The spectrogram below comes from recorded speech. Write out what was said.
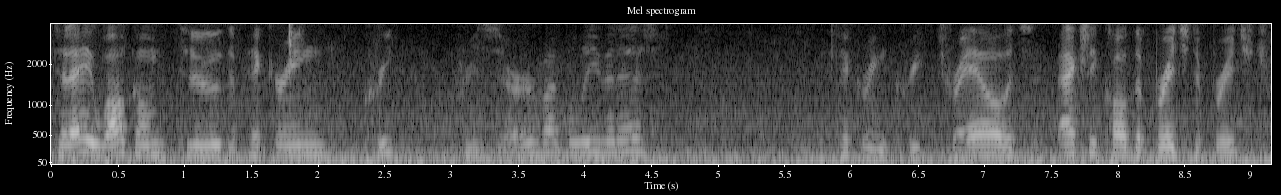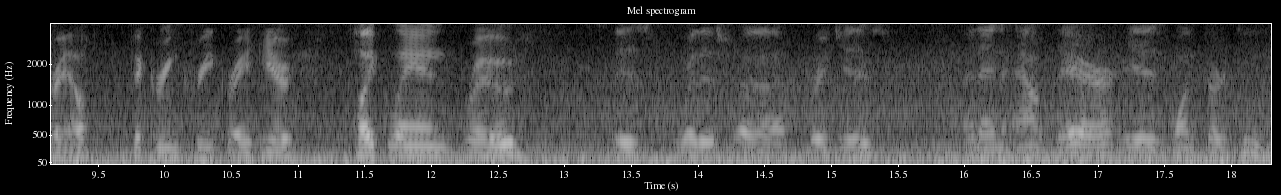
today, welcome to the Pickering Creek Preserve, I believe it is. Pickering Creek Trail. It's actually called the Bridge to Bridge Trail. Pickering Creek right here. Pikeland Road is where this uh, bridge is. And then out there is 113.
